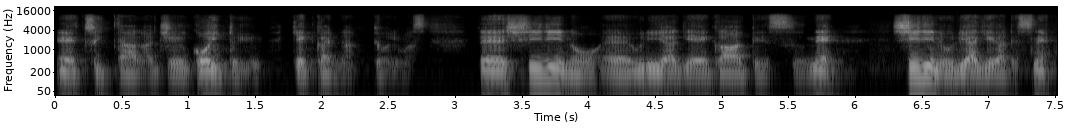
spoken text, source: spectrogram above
えー、Twitter が15位という結果になっております。えー CD の、えー売上がですね、CD の売り上げがですね、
